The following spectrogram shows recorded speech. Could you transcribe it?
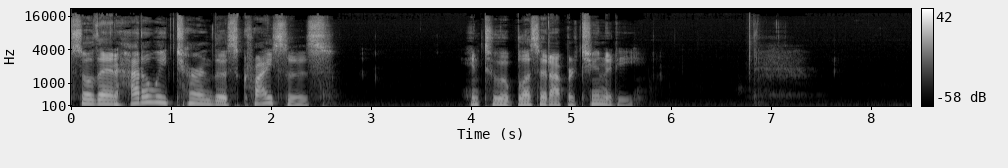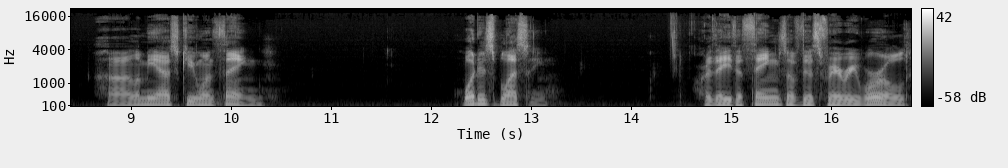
So then, how do we turn this crisis into a blessed opportunity? Uh, let me ask you one thing. What is blessing? Are they the things of this very world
